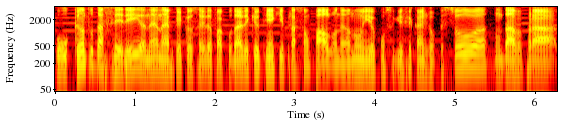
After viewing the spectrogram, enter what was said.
o, o canto da sereia, né? Na época que eu saí da faculdade é que eu tinha que ir para São Paulo, né? Eu não ia conseguir ficar em João Pessoa, não dava para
